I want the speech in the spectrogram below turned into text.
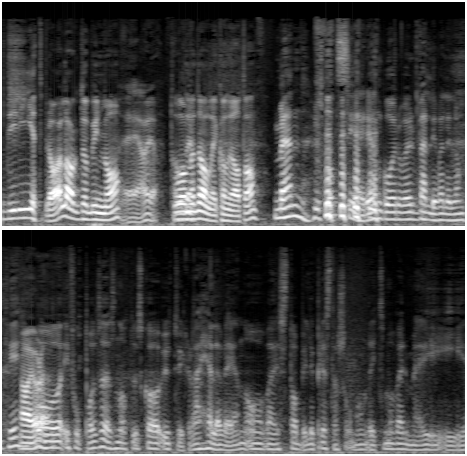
dritbra lag til å begynne med. Ja, ja. To av medaljekandidatene. Men husk at serien går over veldig veldig lang tid. Ja, og i fotball så er det sånn at du skal utvikle deg hele veien og være stabil i prestasjonene. Det er ikke som å være med i, i,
